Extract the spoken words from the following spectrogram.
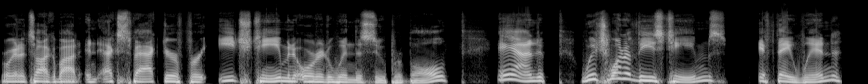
We're going to talk about an X factor for each team in order to win the Super Bowl, and which one of these teams, if they win,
